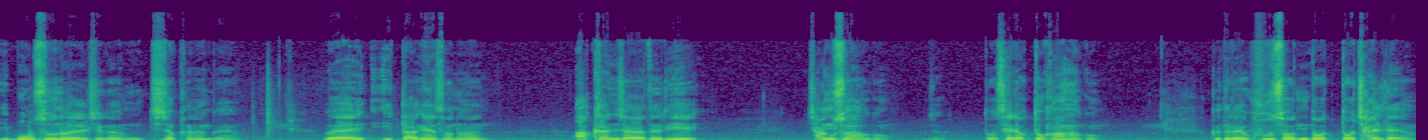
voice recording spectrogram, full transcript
이 모순을 지금 지적하는 거예요. 왜 이 땅에서는 악한 자들이 장수하고? 또 세력도 강하고 그들의 후손도 또 잘 돼요.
